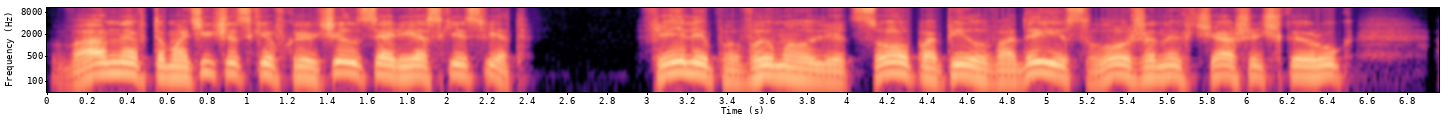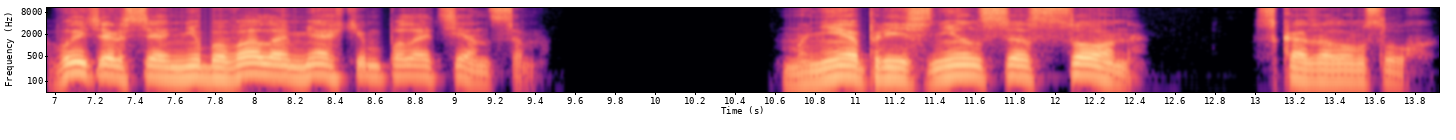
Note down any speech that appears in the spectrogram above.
В ванной автоматически включился резкий свет. Филипп вымыл лицо, попил воды из сложенных чашечкой рук, вытерся небывало мягким полотенцем. «Мне приснился сон», — сказал он вслух.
